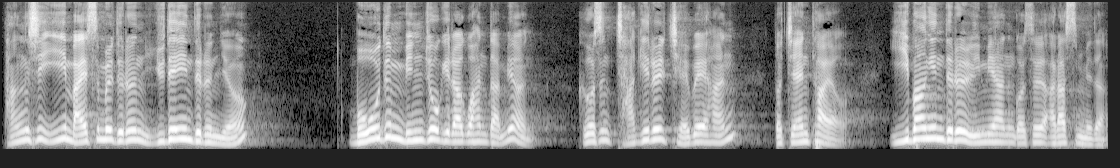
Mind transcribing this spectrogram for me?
당시 이 말씀을 들은 유대인들은요. 모든 민족이라고 한다면 그것은 자기를 제외한 the Gentile, 이방인들을 의미하는 것을 알았습니다.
